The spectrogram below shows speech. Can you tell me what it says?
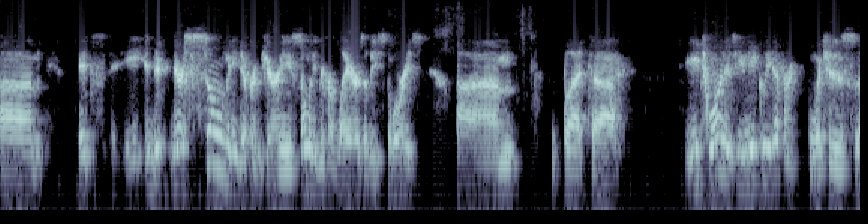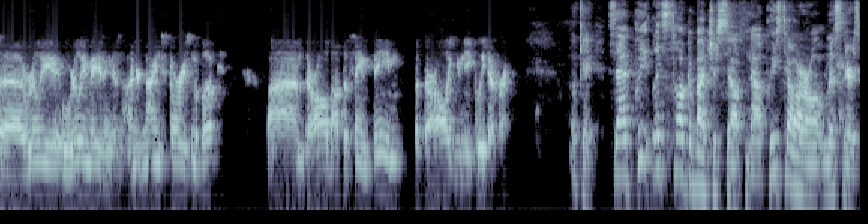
Um, it's it, there's so many different journeys, so many different layers of these stories, um, but uh, each one is uniquely different, which is uh, really really amazing. There's 109 stories in the book. Um, they're all about the same theme, but they're all uniquely different. Okay, Zak, please let's talk about yourself now. Please tell our listeners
